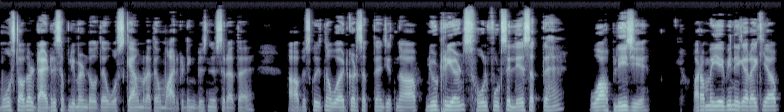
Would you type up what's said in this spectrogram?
most of the dietary supplement होते हैं, वो स्कैम रहता है, वो मार्केटिंग बिज़नेस रहता है। आप इसको जितना अवॉइड कर सकते हैं, जितना आप न्यूट्रिएंट्स होल फ़ूड से ले सकते हैं, वो आप लीजिए। और अब मैं ये भी नहीं कह रहा है कि आप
